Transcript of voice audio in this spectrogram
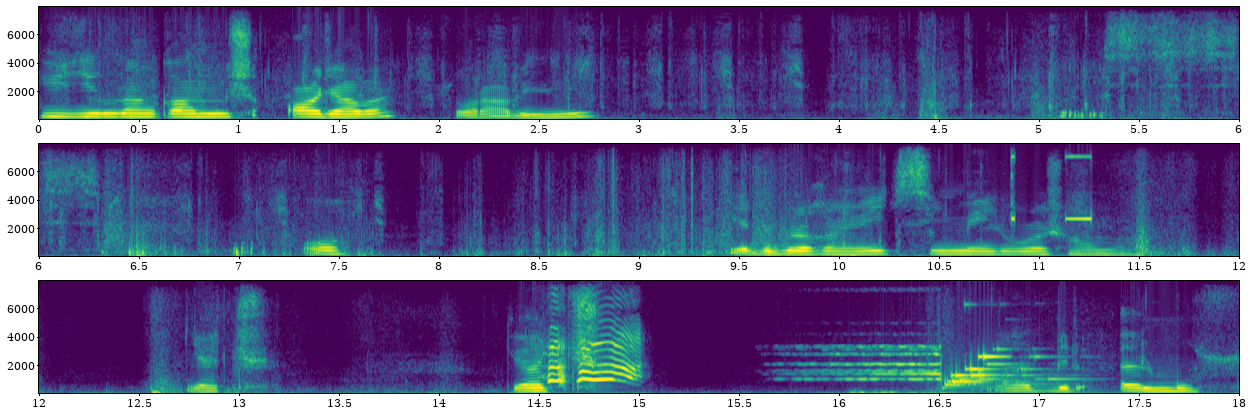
yüzyıldan kalmış acaba? Sorabilir miyim? Oh. Yerde bırakan hiç silmeyle uğraşamam. Geç. Geç. Evet bir elmus.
